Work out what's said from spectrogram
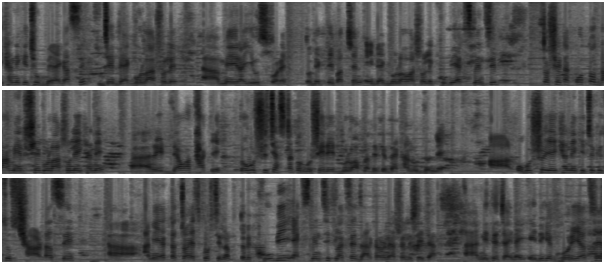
এইখানে কিছু ব্যাগ আছে, যে ব্যাগগুলো আসলে মেয়েরা ইউজ করে। তো দেখতেই পাচ্ছেন, এই ব্যাগগুলোও আসলে খুবই এক্সপেন্সিভ তো সেটা কত দামের সেগুলো আসলে এখানে রেট দেওয়া থাকে। তো অবশ্যই চেষ্টা করব সেই রেটগুলো আপনাদেরকে দেখানোর জন্য। আর অবশ্যই এখানে কিছু কিছু শার্ট আছে। আমি একটা চয়েস করছিলাম, তবে খুবই এক্সপেন্সিভ লাগছে, যার কারণে আসলে সেটা নিতে চাই নাই। এইদিকে ঘড়ি আছে।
